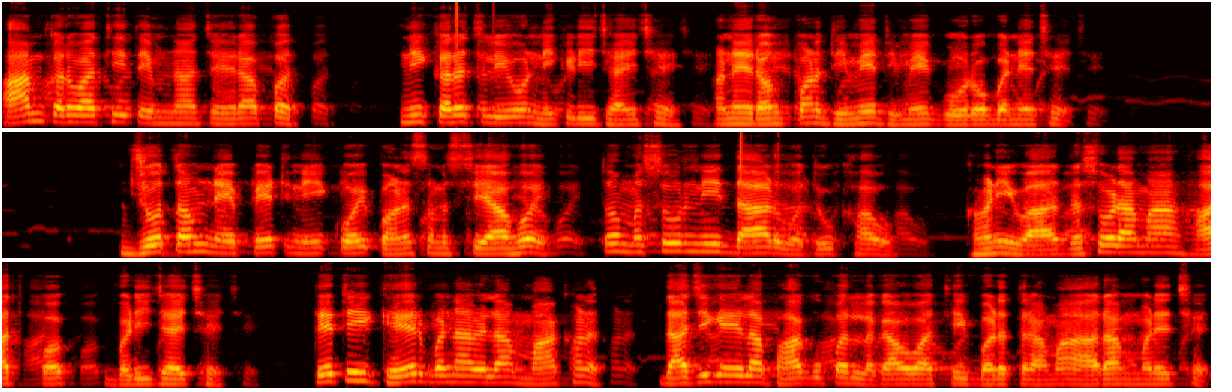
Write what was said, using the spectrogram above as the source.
આમ કરવાથી તેમના ચહેરા પરની કરચલીઓ નીકળી જાય છે અને રંગ પણ ધીમે ધીમે ગોરો બને છે. જો તમને પેટની કોઈ પણ સમસ્યા હોય, તો મસૂરની દાળ વધુ ખાઓ. ઘણીવાર રસોડામાં હાથ પગ બળી જાય છે. તેથી ઘેર બનાવેલા માખણ દાજી ગયેલા ભાગ ઉપર લગાવવાથી બળતરામાં આરામ મળે છે.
